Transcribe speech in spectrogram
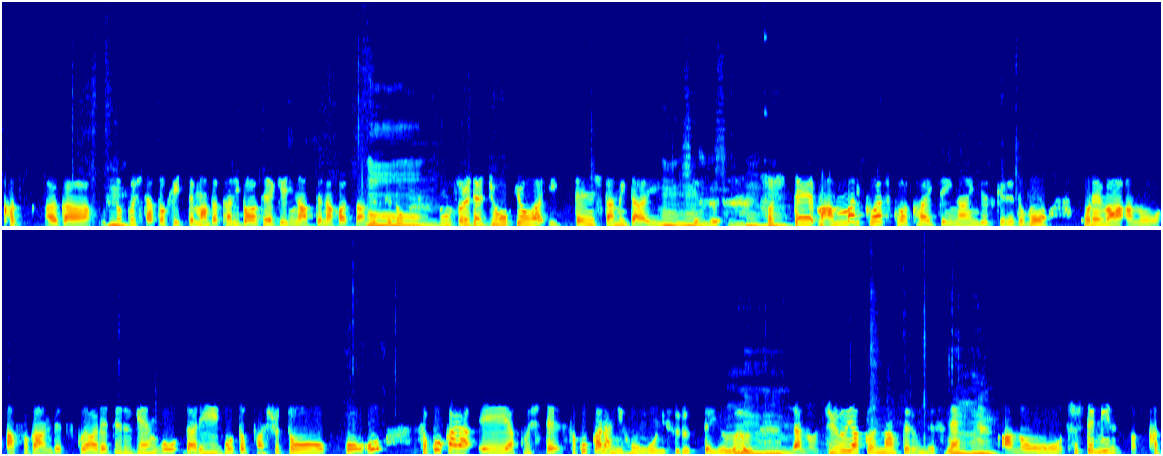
かあが不足した時って、まだタリバン政権になってなかったんですけど、あもうそれで状況は一変したみたいです。うんうんうん。そして、まあ、あんまり詳しくは書いていないんですけれども、これはあのアフガンで使われている言語、ダリー語とパシュト語をそこから英訳して、そこから日本語にするっていう、うんうん。あの重訳になってるんですね。うんうん。あのそしてみか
